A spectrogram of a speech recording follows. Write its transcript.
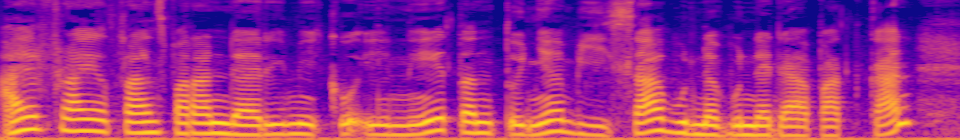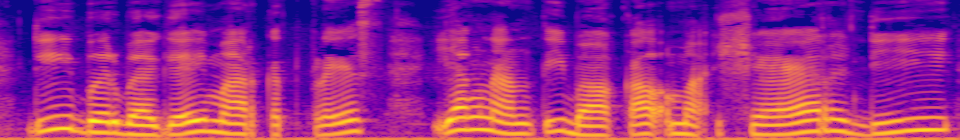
Air fryer transparan dari Miku ini tentunya bisa bunda-bunda dapatkan di berbagai marketplace yang nanti bakal emak share di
